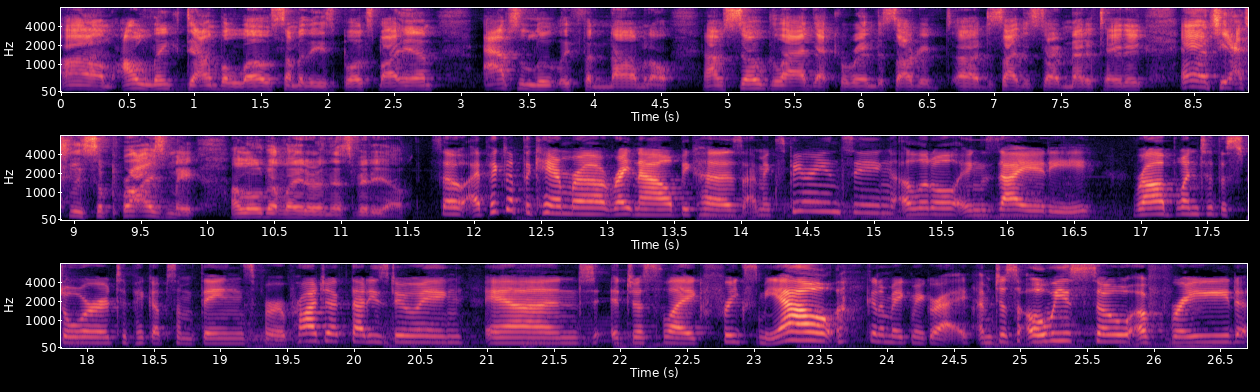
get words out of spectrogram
Um, I'll link down below some of these books by him. Absolutely phenomenal. And I'm so glad that Corinne decided, uh, decided to start meditating, and she actually surprised me a little bit later in this video. So I picked up the camera right now because I'm experiencing a little anxiety Rob went to the store to pick up some things for a project that he's doing and it just like freaks me out. It's gonna make me cry. I'm just always so afraid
